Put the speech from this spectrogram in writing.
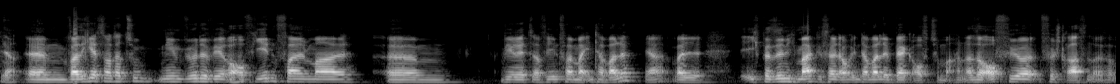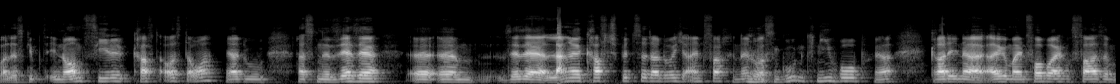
ja. Ähm, was ich jetzt noch dazu nehmen würde, wäre mhm. auf jeden Fall mal, ähm, wäre jetzt auf jeden Fall mal Intervalle, ja, weil ich persönlich mag es halt auch Intervalle bergauf zu machen, also auch für, für Straßenläufer, weil es gibt enorm viel Kraftausdauer. Ja, du hast eine sehr, sehr, äh, ähm, sehr, sehr lange Kraftspitze dadurch einfach. Ne? Du mhm. hast einen guten Kniehob. Ja? Gerade in der allgemeinen Vorbereitungsphase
